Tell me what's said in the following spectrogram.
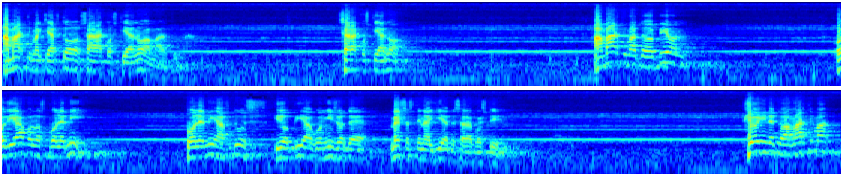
Αμάρτημα και αυτό σαρακοστιανό αμάρτημα. Σαρακοστιανό αμάρτημα το οποίο ο διάβολος πολεμεί. Πολεμεί αυτούς οι οποίοι αγωνίζονται μέσα στην Αγία Τεσσαρακοστή. Ποιο είναι το αμάρτημα;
